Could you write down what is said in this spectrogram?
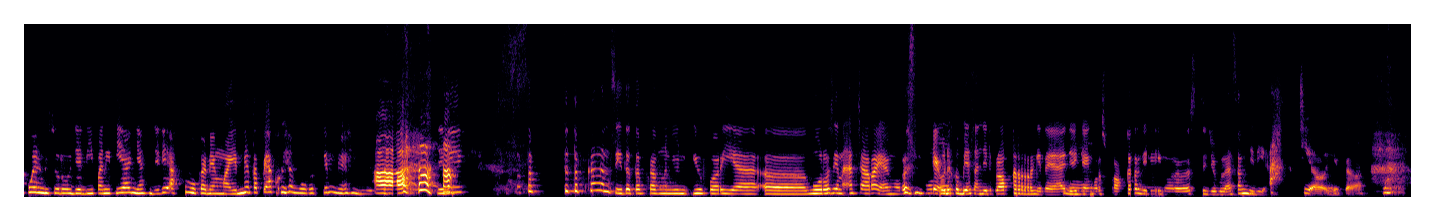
aku yang disuruh jadi panitianya. Jadi aku bukan yang mainnya, tapi aku yang ngurusinnya gitu. Ah, Jadi tetap tetap kangen sih, tetap kangen eu- euforia eh, ngurusin acara ya, ngurusin kayak Hmm. udah kebiasaan jadi proker gitu ya. Jadi kayak Hmm. ngurus proker, jadi ngurus 17-an jadi ah kecil gitu.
